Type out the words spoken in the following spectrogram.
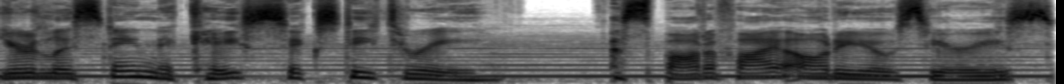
You're listening to Case 63, a Spotify audio series.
